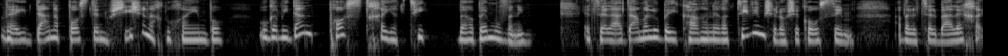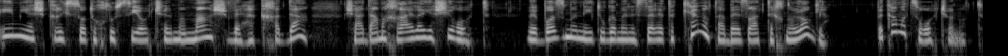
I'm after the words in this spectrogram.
והעידן הפוסט-אנושי שאנחנו חיים בו, הוא גם עידן פוסט-חייתי, בהרבה מובנים. אצל האדם אלו בעיקר הנרטיבים שלו שקורסים, אבל אצל בעלי חיים יש קריסות אוכלוסיות של ממש והכחדה שהאדם אחראי לה ישירות, ובו זמנית הוא גם מנסה לתקן אותה בעזרת טכנולוגיה. בכמה צורות שונות.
